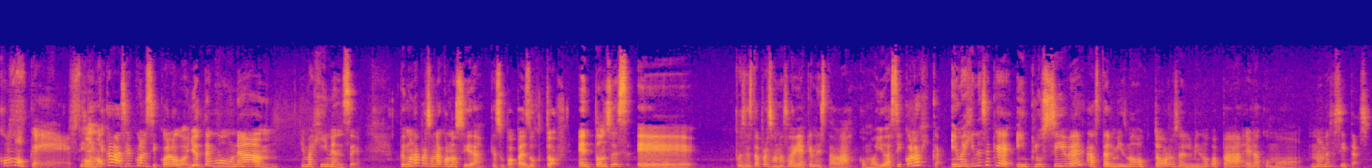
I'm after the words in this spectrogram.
¿cómo que? Sí, ¿Cómo de que vas a ir con el psicólogo? Yo tengo una, imagínense, tengo una persona conocida que su papá es doctor. Entonces, eh, pues esta persona sabía que necesitaba como ayuda psicológica. Imagínense que inclusive hasta el mismo doctor, o sea, el mismo papá era como, no necesitas,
